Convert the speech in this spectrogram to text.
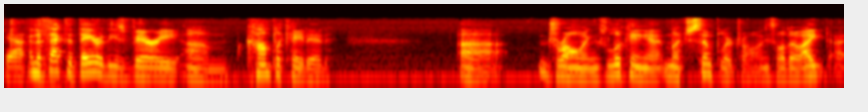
Yeah. And the fact that they are these very um, complicated uh, drawings, looking at much simpler drawings. Although I, I,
